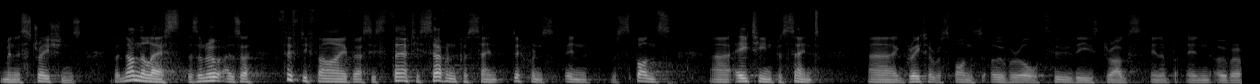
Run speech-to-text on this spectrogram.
ministrations. But nonetheless, there's a, there's a 55 versus 37% difference in response, uh, 18% uh, greater response overall to these drugs in, a, in over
